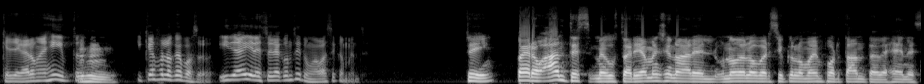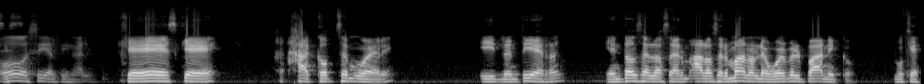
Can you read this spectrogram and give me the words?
que llegaron a Egipto y qué fue lo que pasó. Y de ahí la historia continúa, básicamente. Sí, pero antes me gustaría mencionar el, uno de los versículos más importantes de Génesis, Oh, sí, al final. que es que Jacob se muere y lo entierran, y entonces los a los hermanos le vuelve el pánico. Como que,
